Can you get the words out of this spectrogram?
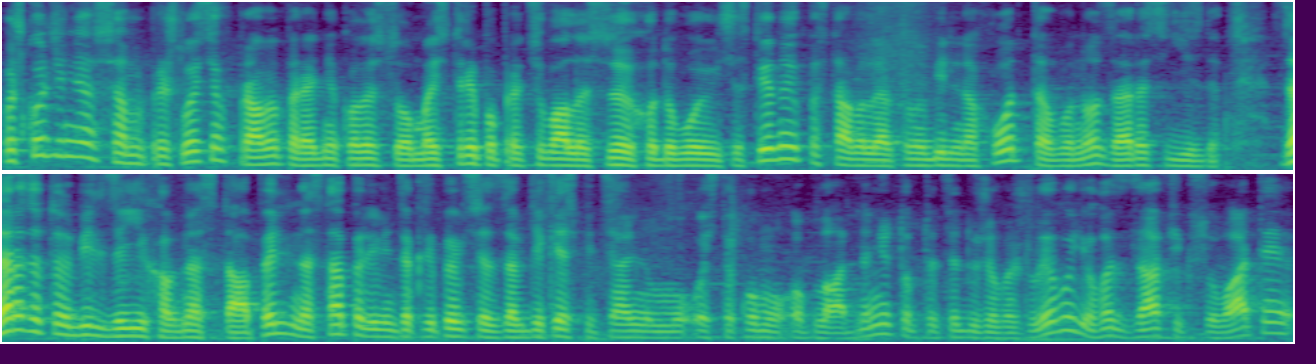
Пошкодження саме прийшлося в праве переднє колесо. Майстри попрацювали з ходовою частиною, поставили автомобіль на ход, та воно зараз їздить. Зараз автомобіль заїхав на стапель. На стапелі він закріпився завдяки спеціальному ось такому обладнанню. Тобто це дуже важливо його зафіксувати е,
